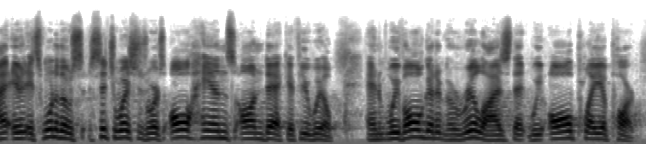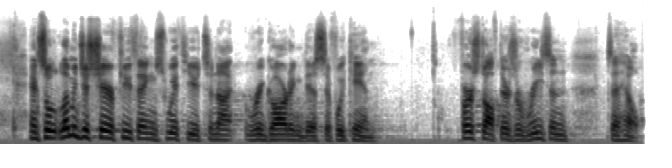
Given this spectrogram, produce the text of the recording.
uh, it, it's one of those situations where it's all hands on deck, if you will. And we've all got to realize that we all play a part. And so let me just share a few things with you tonight regarding this, if we can. First off, there's a reason to help.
